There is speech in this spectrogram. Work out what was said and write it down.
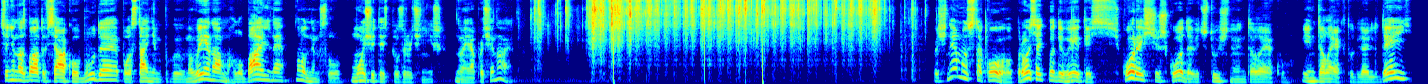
Сьогодні у нас багато всякого буде, по останнім новинам, глобальне, ну одним словом, мочуйтесь позручніше. Ну а я починаю. Почнемо з такого. Просять подивитись, користь чи шкода від штучного інтелекту, інтелекту для людей,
